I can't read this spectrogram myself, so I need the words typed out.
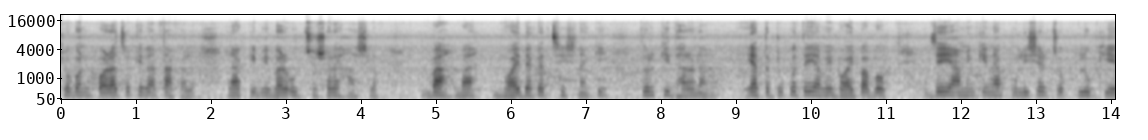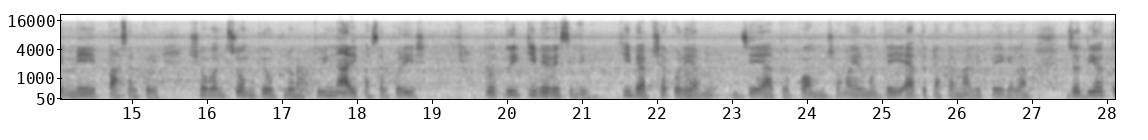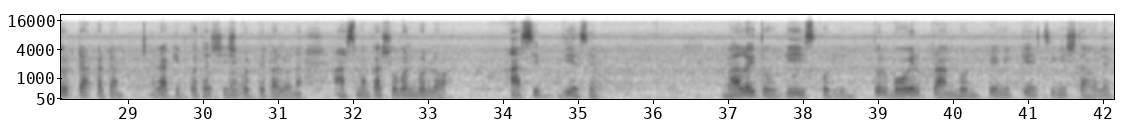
শোভন কড়া চোখে তাকালো। রাকিব এবার উচ্চস্বরে হাসলো, বাহ বাহ, ভয় দেখাচ্ছিস নাকি? তোর কি ধারণা? এতটুকুতেই আমি ভয় পাবো যে আমি কিনা পুলিশের চোখ লুকিয়ে মেয়ে পাচার করি। শোভন চমকে উঠল, তুই নারী পাচার করিস? তো তুই কি ভেবেছিলি? কি ব্যবসা করি আমি যে এত কম সময়ের মধ্যেই এত টাকার মালিক হয়ে গেলাম? যদিও তোর টাকাটা রাকিব কথা শেষ করতে পারল না। আসমকা শোভন বলল, আসিফ দিয়েছে। ভালোই তো গেইস করলি। তোর বউয়ের প্রাঙ্গণ প্রেমিককে চিনিস তাহলে?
